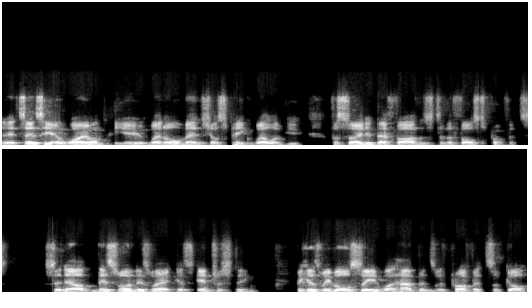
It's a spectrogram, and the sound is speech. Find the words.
And it says here, Woe unto you when all men shall speak well of you, for so did their fathers to the false prophets. So now this one is where it gets interesting because we've all seen what happens with prophets of God.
